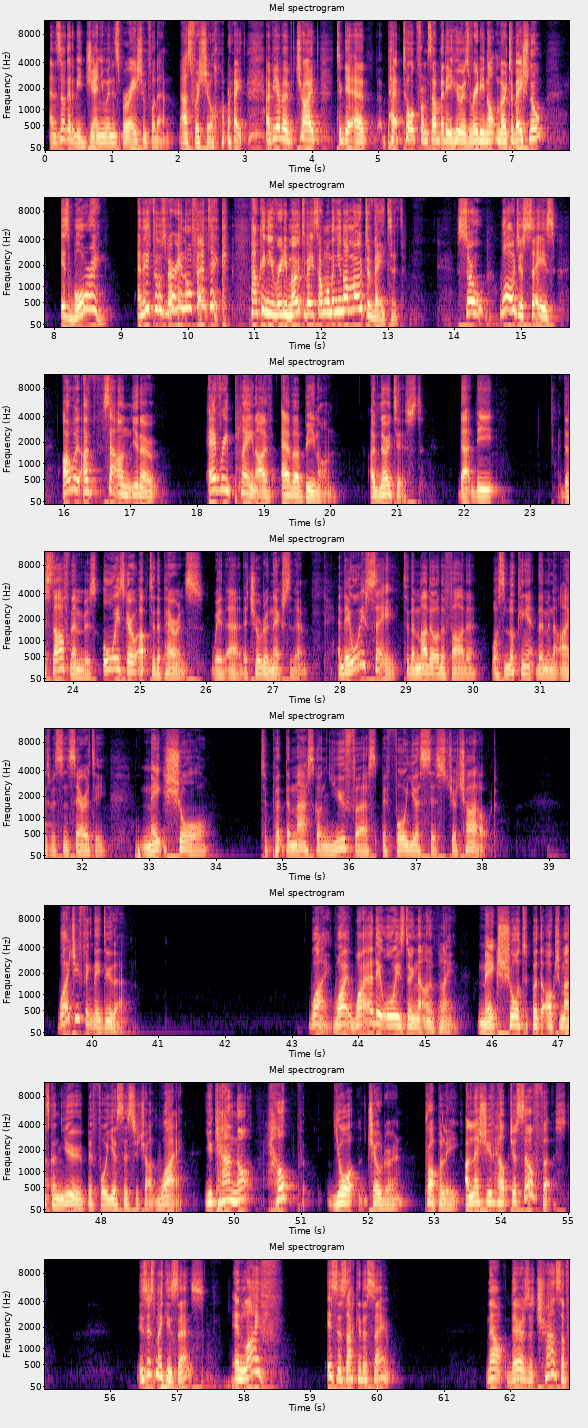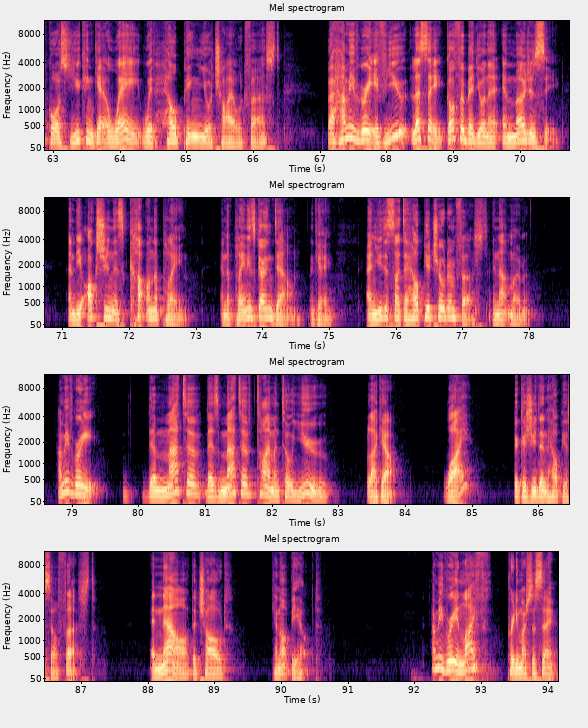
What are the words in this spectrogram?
And it's not going to be genuine inspiration for them. That's for sure, right? Have you ever tried to get a pep talk from somebody who is really not motivational? It's boring and it feels very inauthentic. How can you really motivate someone when you're not motivated? So, what I'll just say is, i w- I've sat on, you know, every plane I've ever been on, I've noticed that the the staff members always go up to the parents with uh, their children next to them and they always say to the mother or the father, whilst looking at them in the eyes with sincerity, make sure to put the mask on you first before you assist your child. Why do you think they do that? Why? Why, why are they always doing that on a plane? Make sure to put the oxygen mask on you before you assist your child. Why? You cannot help your children properly unless you've helped yourself first. Is this making sense? In life, it's exactly the same. Now, there's a chance, of course, you can get away with helping your child first. But how many agree if you, let's say, God forbid, you're in an emergency and the oxygen is cut on the plane and the plane is going down, okay, and you decide to help your children first in that moment, how many agree the matter, there's matter of time until you black out? Why? Because you didn't help yourself first. And now the child cannot be helped. How many agree in life? Pretty much the same.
